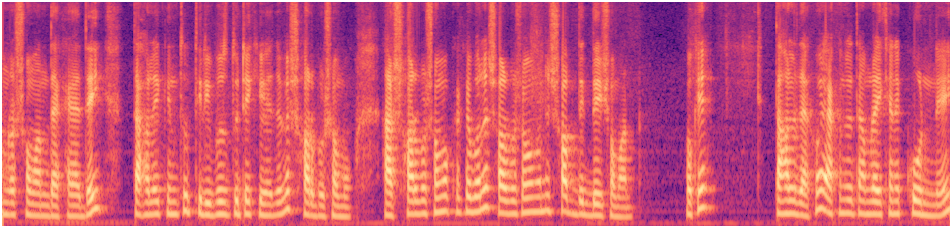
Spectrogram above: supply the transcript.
আমরা সমান দেখায় দেই, তাহলে কিন্তু ত্রিভুজ দুটো কি হয়ে যাবে? সর্বসম। আর সর্বসম কাকে বলে? সর্বসম মানে সব দিক দিয়েই সমান। ওকে? তাহলে দেখো, এখন যদি আমরা এখানে কোণ নেই,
